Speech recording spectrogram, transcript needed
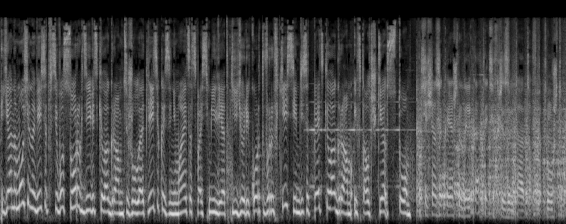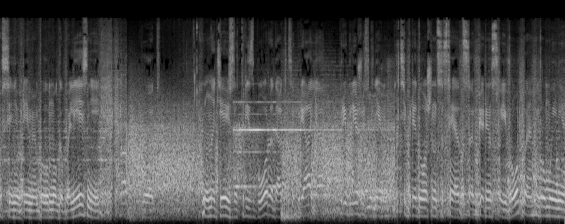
Яна Мохина весит всего 49 килограмм. Тяжелой атлетикой занимается с 8 лет. Ее рекорд в рывке 75 килограмм и в толчке 100. Сейчас я, конечно, далека от этих результатов, потому что в последнее время было много болезней. Вот. Но надеюсь, за три сбора до октября я приближусь к ним. В октябре должен состояться первенство Европы в Румынии.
